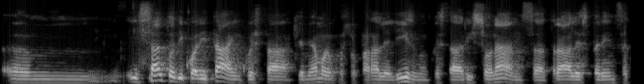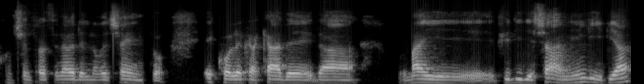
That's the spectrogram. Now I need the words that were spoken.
Um, il salto di qualità in questa, chiamiamolo in questo parallelismo, in questa risonanza tra l'esperienza concentrazionale del Novecento e quello che accade da ormai più di dieci anni in Libia,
